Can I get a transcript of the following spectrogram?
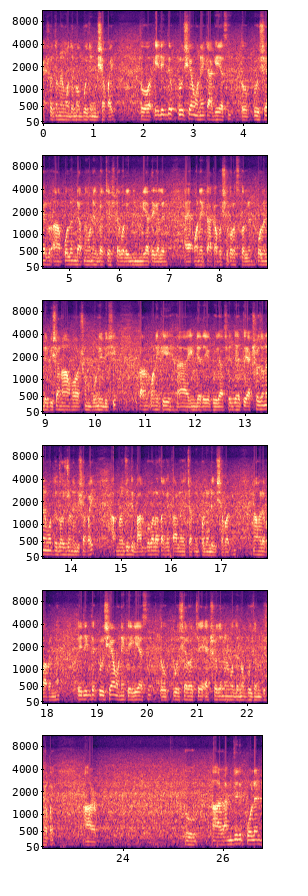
একশো জনের মধ্যে নব্বই জন ভিসা পাই। তো এই দিক দিয়ে ক্রোয়েশিয়া অনেক আগে আছে। তো ক্রোয়েশিয়ার আহ, পোল্যান্ডে আপনি অনেকবার চেষ্টা করেন ইন্ডিয়াতে গেলেন অনেক টাকা পয়সা খরচ করলেন। পোল্যান্ডে ভিসা না হওয়ার সম্ভাবনাই বেশি। কারণ অনেকেই ইন্ডিয়া থেকে ঘুরে আসে। যেহেতু একশো জনের মধ্যে দশ জনের ভিসা পাই আপনার যদি ভাগ্য ভালো থাকে তাহলে হচ্ছে আপনি পোল্যান্ডে ভিসা পাবেন। না হলে পাবেন না। তো এই দিক দিয়ে ক্রোয়েশিয়া অনেক এগিয়ে আছে। তো ক্রোয়েশিয়ার হচ্ছে একশো জনের মধ্যে নব্বই জন ভিসা পায়। আর তো, আর আমি যদি পোল্যান্ড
